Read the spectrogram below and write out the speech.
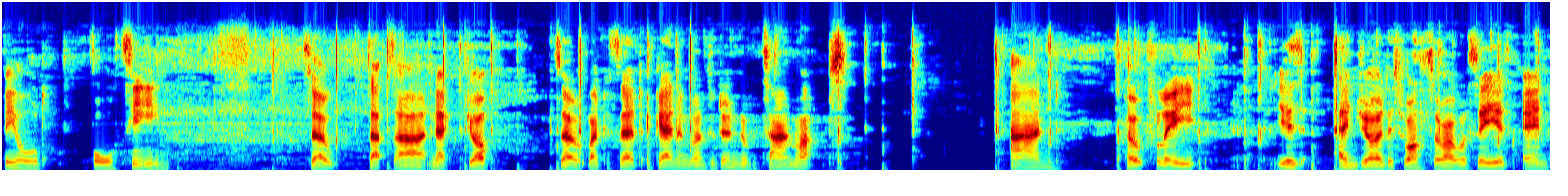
field 14. So that's our next job. So like I said, again I'm going to do another time lapse and hopefully you enjoy this one. So I will see you in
